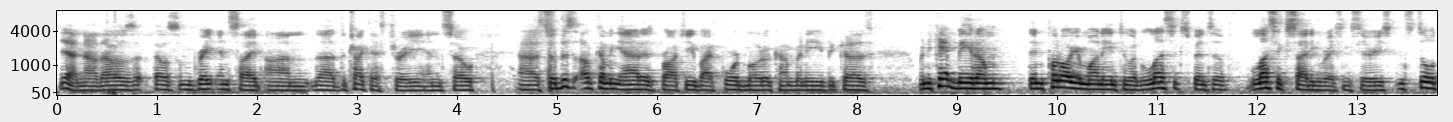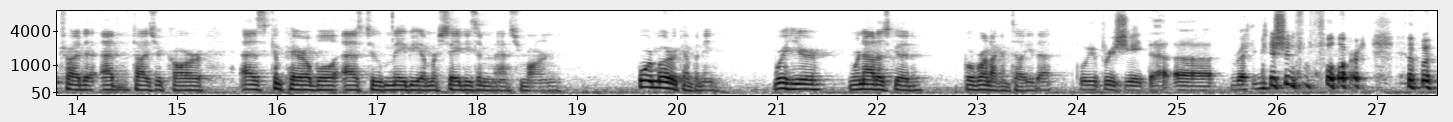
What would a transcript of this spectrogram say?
Yeah, no, that was that was some great insight on the, the track history, and so uh, so this upcoming ad is brought to you by Ford Motor Company because when you can't beat them, then put all your money into a less expensive, less exciting racing series, and still try to advertise your car as comparable as to maybe a Mercedes and an Aston Martin. Ford Motor Company, we're here. We're not as good, but we're not going to tell you that. We appreciate that uh, recognition from Ford.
